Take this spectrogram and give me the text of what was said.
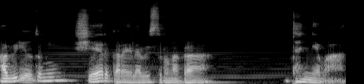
हा व्हिडिओ तुम्ही शेअर करायला विसरू नका. धन्यवाद.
